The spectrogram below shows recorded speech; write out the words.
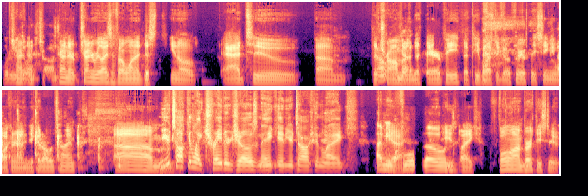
What are trying we doing, to, Sean? Trying to trying to realize if I want to just, you know, add to um the nope, trauma and the therapy that people have to go through if they see me walking around naked all the time. Um, you're talking like Trader Joe's naked. You're talking like I mean, yeah. full blown. He's like full on birthday suit.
